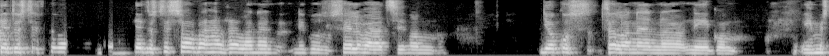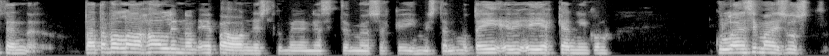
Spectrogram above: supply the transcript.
tietysti, tietysti se on vähän sellainen niin kuin selvää, että siinä on joku sellainen niin kuin, ihmisten tai tavallaan hallinnon epäonnistuminen ja sitten myös ehkä ihmisten, mutta ei, ei, ei ehkä niin kuin, kun länsimaisuus,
